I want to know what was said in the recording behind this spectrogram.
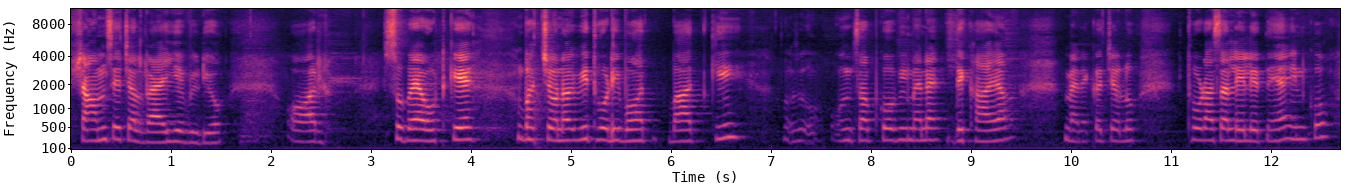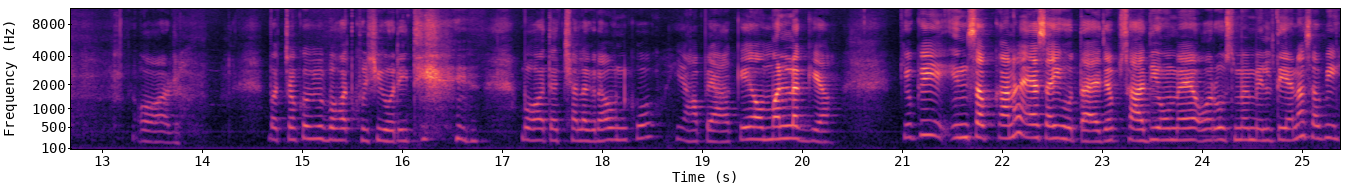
शाम से चल रहा है ये वीडियो। और सुबह उठ के बच्चों ने भी थोड़ी बहुत बात की। उन सबको भी मैंने दिखाया। मैंने कहा, चलो, थोड़ा सा ले लेते हैं इनको। और बच्चों को भी बहुत खुशी हो रही थी। बहुत अच्छा लग रहा उनको यहाँ पे आके और मन लग गया। क्योंकि इन सब का ना ऐसा ही होता है, जब शादियों में और उसमें मिलती है ना सभी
